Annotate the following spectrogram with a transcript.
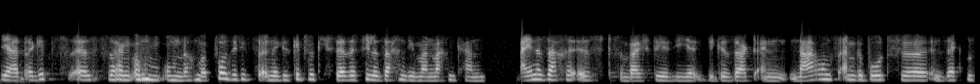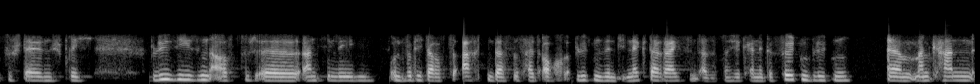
Ja, da gibt es äh, sozusagen, um, um nochmal positiv zu enden, es gibt wirklich sehr, sehr viele Sachen, die man machen kann. Eine Sache ist zum Beispiel, wie, wie gesagt, ein Nahrungsangebot für Insekten zu stellen, sprich Blühwiesen äh, anzulegen und wirklich darauf zu achten, dass es halt auch Blüten sind, die nektarreich sind, also zum Beispiel keine gefüllten Blüten. Ähm, man kann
